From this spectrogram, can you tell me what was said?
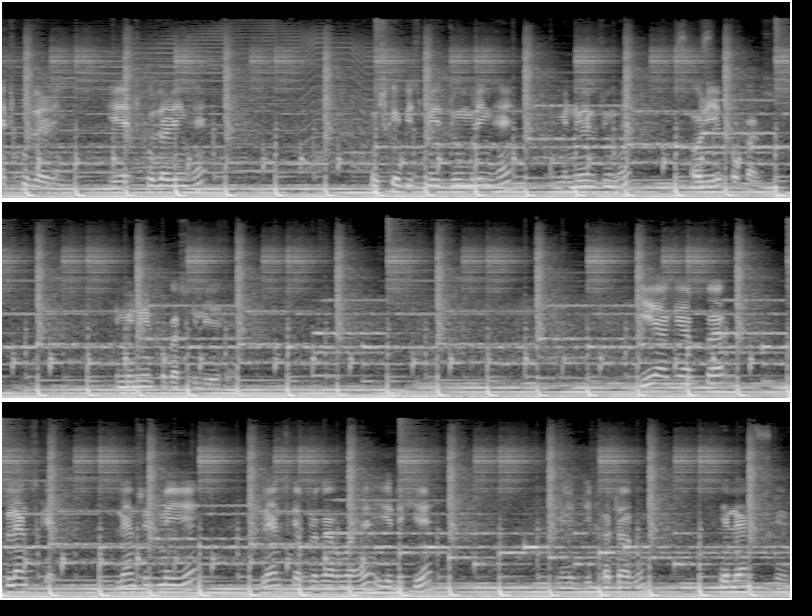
एक्सपोजर रिंग ये एक्सपोजर रिंग है। उसके बीच में जूम रिंग है मैनुअल जूम है, और ये फोकस ये मैनुअल फोकस के लिए है। ये आ गया आपका लैंडस्केप लैंडस्केप में ये लैंडस्केप लगा हुआ है, ये देखिए। मैं दिखाता हूँ। लैंडस्केप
